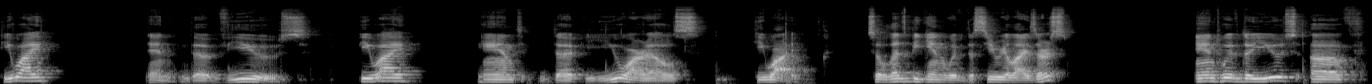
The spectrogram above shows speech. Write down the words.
py, and the views py, and the URLs py. So let's begin with the serializers. And with the use of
